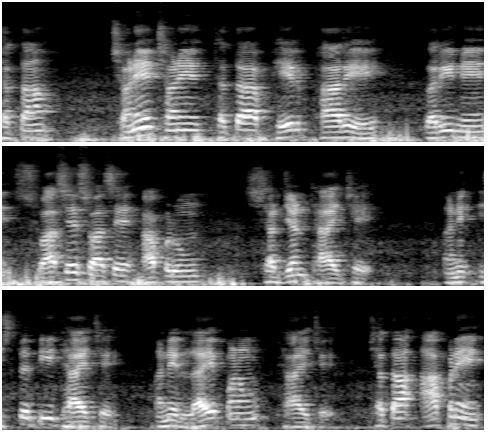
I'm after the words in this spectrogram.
છતાં ક્ષણે ક્ષણે થતા ફેરફારે કરીને શ્વાસે શ્વાસે આપણું સર્જન થાય છે. અને સ્થિતિ થાય છે અને લય પણ થાય છે. છતાં આપણે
